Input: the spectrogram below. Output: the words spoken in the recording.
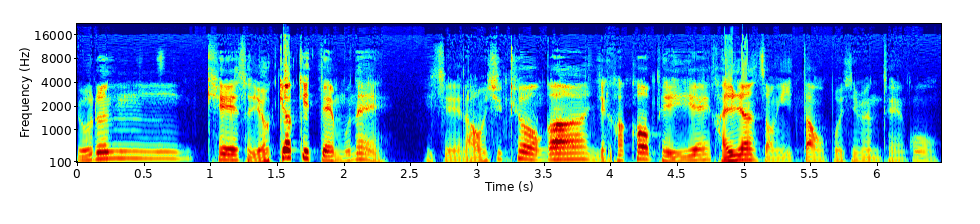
요렇게 해서 엮였기 때문에 이제 라운시큐어가 이제 카카오페이에 관련성이 있다고 보시면 되고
